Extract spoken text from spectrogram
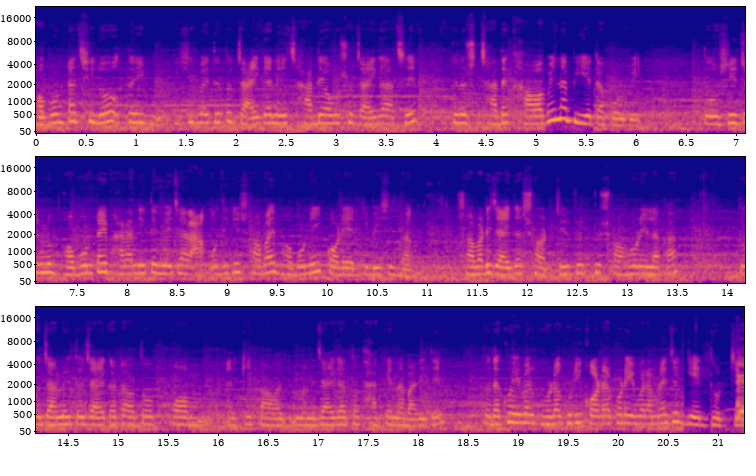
ভবনটা ছিল। তো এই পিসির বাড়িতে তো জায়গা নেই, ছাদে অবশ্য জায়গা আছে। কিন্তু ছাদে খাওয়াবে না বিয়েটা করবে? তো সেই জন্য ভবনটাই ভাড়া নিতে হয়েছে। আর ওদিকে সবাই ভবনেই করে আর কি বেশিরভাগ। সবারই জায়গা শর্ট, যেহেতু একটু শহর এলাকা। তো জানোই তো জায়গাটা অত কম আর কি পাওয়া মানে জায়গা তো থাকে না বাড়িতে। তো দেখো এবার ঘোরাঘুরি করার পরে এবার আমরা যে গেট ধরছি না।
